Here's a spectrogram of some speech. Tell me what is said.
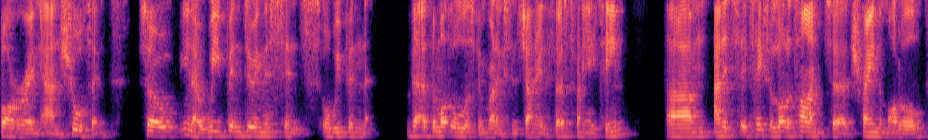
borrowing and shorting. So, you know, we've been doing this since, or we've been, the, the model has been running since January the 1st, 2018. Um, and it takes a lot of time to train the model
